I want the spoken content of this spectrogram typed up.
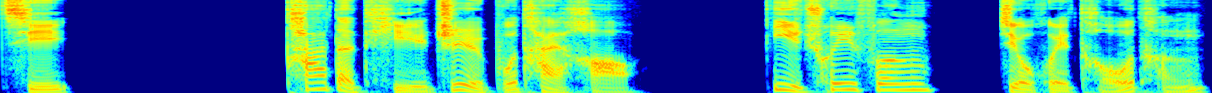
七，他的体质不太好，一吹风就会头疼。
